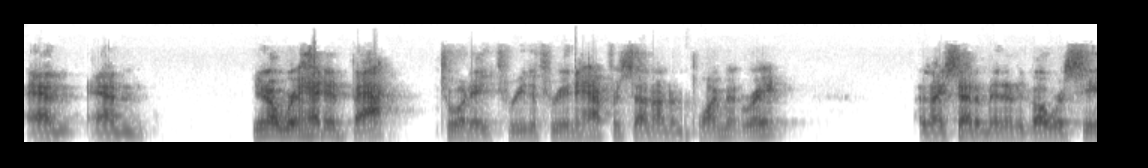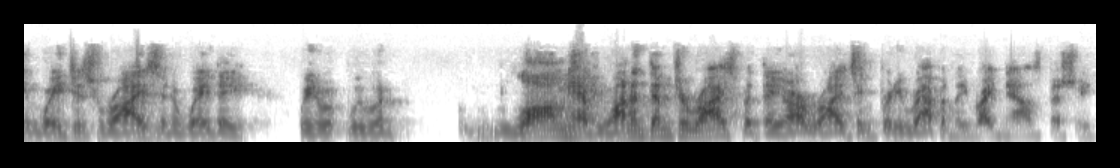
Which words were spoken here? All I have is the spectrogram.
and and you know we're headed back toward a three to three and a half percent unemployment rate as I said a minute ago, we're seeing wages rise in a way they we we would long have wanted them to rise, but they are rising pretty rapidly right now, especially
